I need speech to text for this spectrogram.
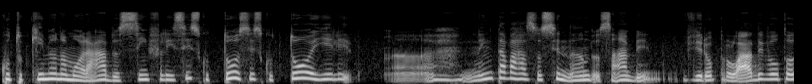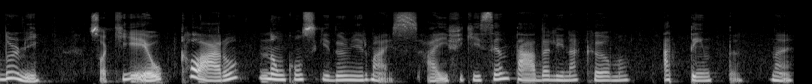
cutuquei meu namorado assim, falei: Você escutou? Você escutou? E ele ah, nem estava raciocinando, sabe? Virou pro lado e voltou a dormir. Só que eu, claro, não consegui dormir mais. Aí fiquei sentada ali na cama, atenta, né?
